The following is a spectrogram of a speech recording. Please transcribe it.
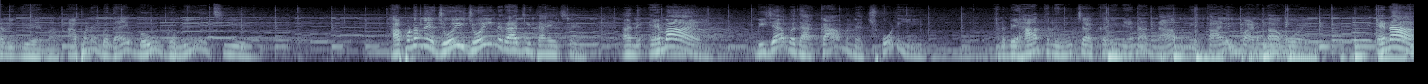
આવી ગયો એમાં, આપણે બધાય બહુ ગમીએ છીએ. આપણને જોઈ જોઈને રાજી થાય છે, અને એમાંય બીજા બધા કામને છોડી, અને બે હાથને ઊંચા કરીને એના નામની તાળી પાડતા એના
